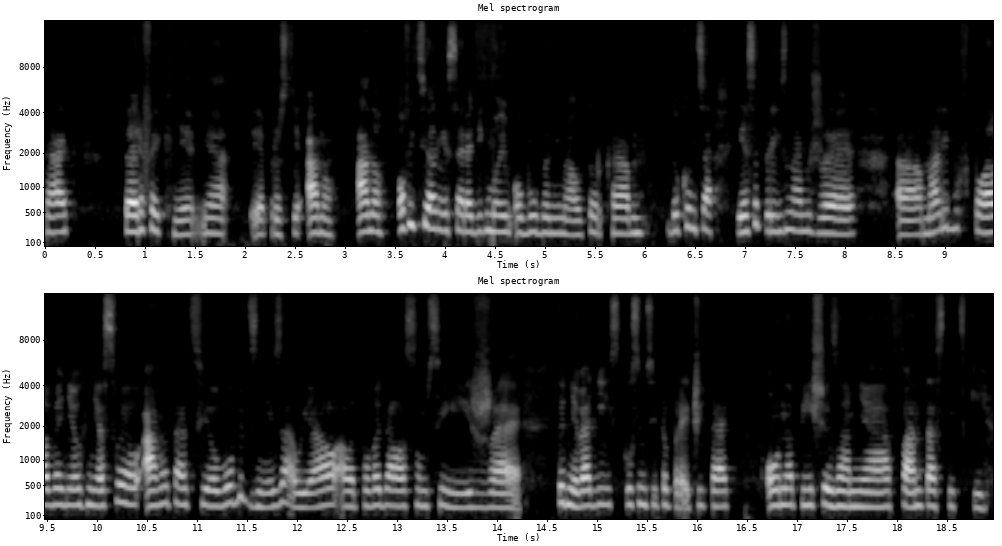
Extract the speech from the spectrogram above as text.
tak perfektne. Mňa, ja proste, áno, áno, oficiálne sa radí k mojim obľúbeným autorkám. Dokonca ja sa priznám, že uh, Malibu v pláveňoch mňa svojou anotáciou vôbec nezaujal, ale povedala som si, že to nevadí, skúsim si to prečítať. Ona píše za mňa fantasticky.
